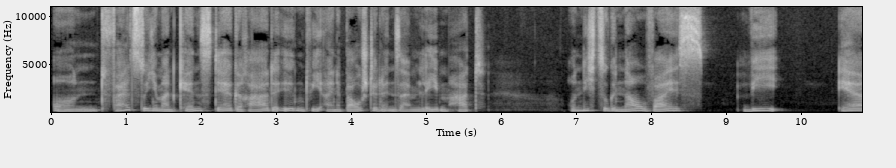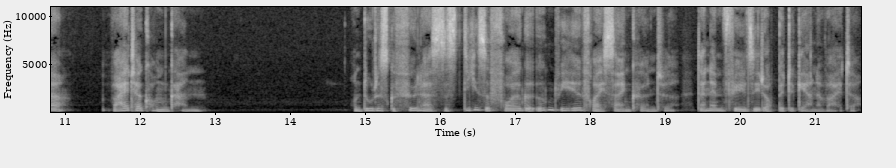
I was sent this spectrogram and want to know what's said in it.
Und falls du jemand kennst, der gerade irgendwie eine Baustelle in seinem Leben hat und nicht so genau weiß, wie er weiterkommen kann, und du das Gefühl hast, dass diese Folge irgendwie hilfreich sein könnte, dann empfehle sie doch bitte gerne weiter.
